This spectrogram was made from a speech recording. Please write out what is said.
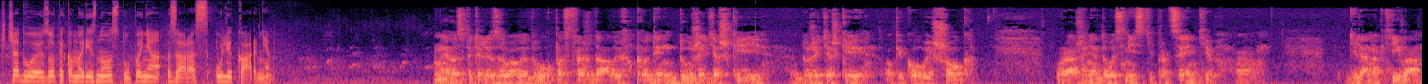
Ще двоє з опіками різного ступеня зараз у лікарні. Ми госпіталізували двох постраждалих. Один дуже тяжкий, дуже тяжкий опіковий шок, ураження до 80% е, ділянок тіла.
